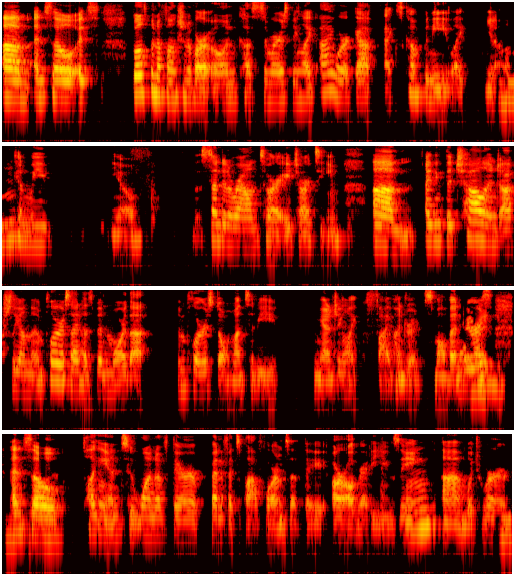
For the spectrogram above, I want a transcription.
Um, and so it's both been a function of our own customers being like, I work at X company. Like, you know, Mhm. can we, you know, send it around to our HR team? Um, I think the challenge actually on the employer side has been more that employers don't want to be managing like 500 small vendors. Right. And so plugging into one of their benefits platforms that they are already using, um, which we're Mhm.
